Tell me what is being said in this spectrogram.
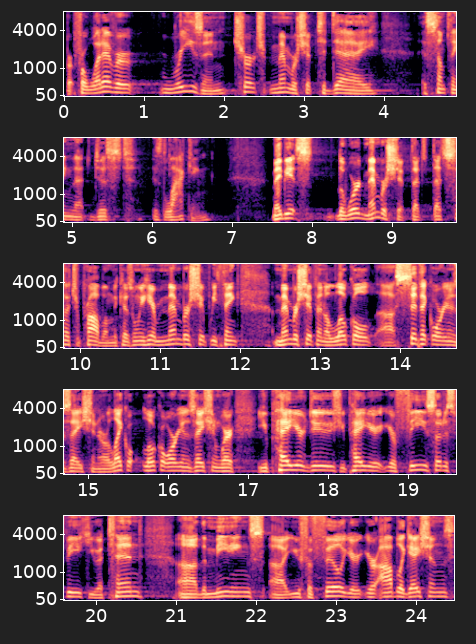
But for whatever reason, church membership today is something that just is lacking. Maybe it's the word membership that's, that's such a problem because when we hear membership, we think membership in a local uh, civic organization or a local, local organization where you pay your dues, you pay your, your fees, so to speak, you attend uh, the meetings, uh, you fulfill your, your obligations,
